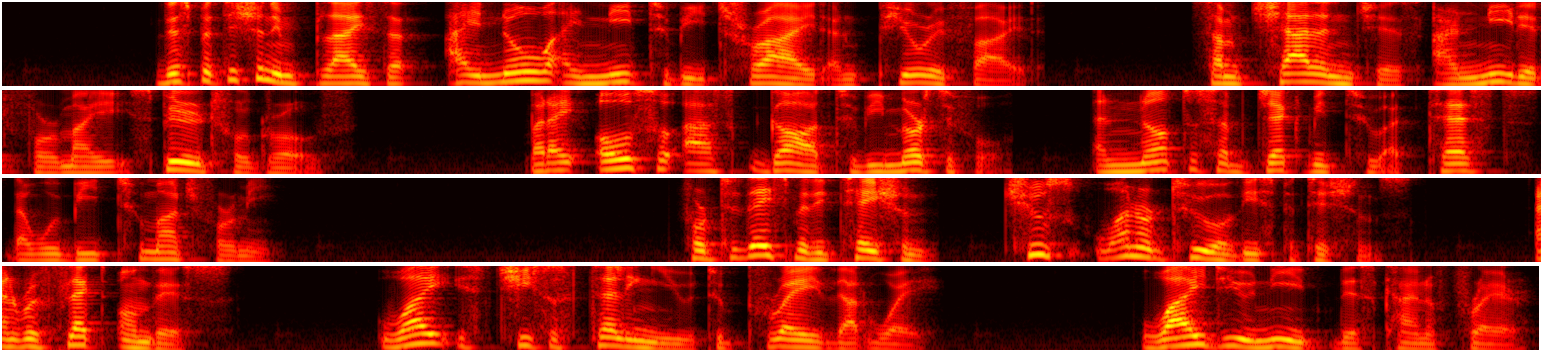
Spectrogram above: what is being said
This petition implies that I know I need to be tried and purified. Some challenges are needed for my spiritual growth. But I also ask God to be merciful and not to subject me to a test that would be too much for me. For today's meditation, choose one or two of these petitions and reflect on this. Why is Jesus telling you to pray that way? Why do you need this kind of prayer?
